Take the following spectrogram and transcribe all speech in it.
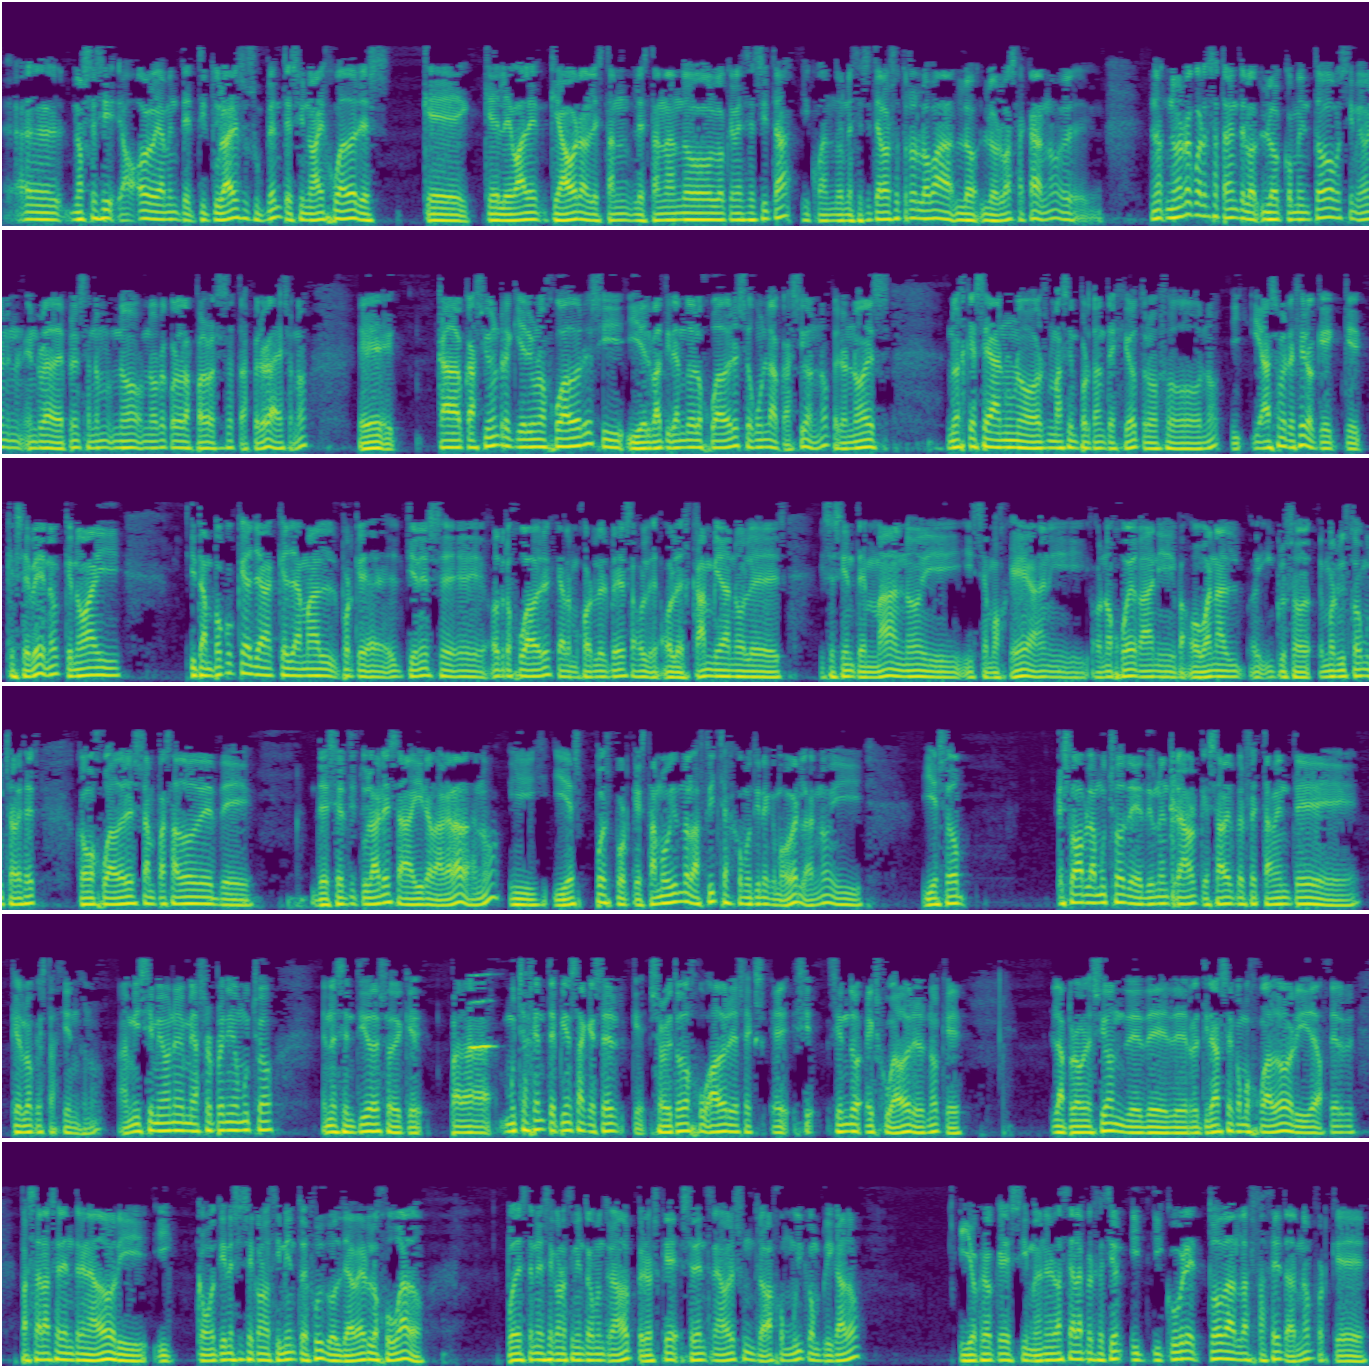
eh, no sé si obviamente titulares o suplentes, sino hay jugadores que, que le valen que ahora le están le están dando lo que necesita y cuando necesite a los otros lo va lo- los va a sacar, ¿no? No, no recuerdo exactamente, lo, comentó Simeone en, rueda de prensa, no, no, no, recuerdo las palabras exactas, pero era eso, ¿no? Eh, cada ocasión requiere unos jugadores y, y, él va tirando de los jugadores según la ocasión, ¿no? Pero no es no es que sean unos más importantes que otros o no y, a eso me refiero que, que, que, se ve no que no hay y tampoco que haya que haya mal porque tienes eh, otros jugadores que a lo mejor les ves o, les cambian o les y se sienten mal no y, se mojean y o no juegan y o van al incluso hemos visto muchas veces como jugadores han pasado de, de, ser titulares a ir a la grada no y, y es pues porque está moviendo las fichas como tiene que moverlas no y, y eso eso habla mucho de, un entrenador que sabe perfectamente qué es lo que está haciendo, ¿no? A mí Simeone me ha sorprendido mucho en el sentido de eso, de que para mucha gente piensa que ser, que sobre todo jugadores, eh, siendo exjugadores, ¿no? Que la progresión de, retirarse como jugador y de hacer pasar a ser entrenador y, como tienes ese conocimiento de fútbol, de haberlo jugado, puedes tener ese conocimiento como entrenador, pero es que ser entrenador es un trabajo muy complicado y yo creo que Simeone lo hace a la perfección y, cubre todas las facetas, ¿no? Porque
